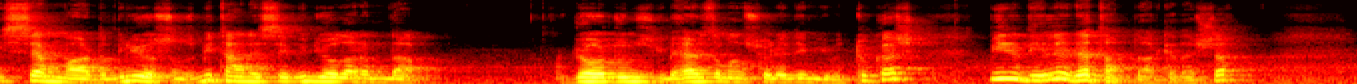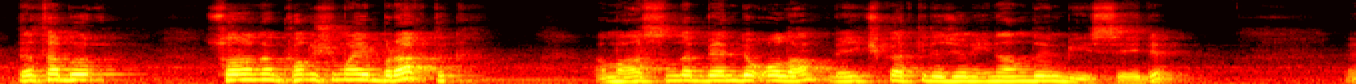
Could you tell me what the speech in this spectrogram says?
hissem vardı biliyorsunuz. Bir tanesi videolarımda gördüğünüz gibi her zaman söylediğim gibi Tukaş. Bir diğeri Retap'tı arkadaşlar. Retap'ı sonradan konuşmayı bıraktık. Ama aslında bende olan ve iki kat gideceğine inandığım bir hisseydi. Ee,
